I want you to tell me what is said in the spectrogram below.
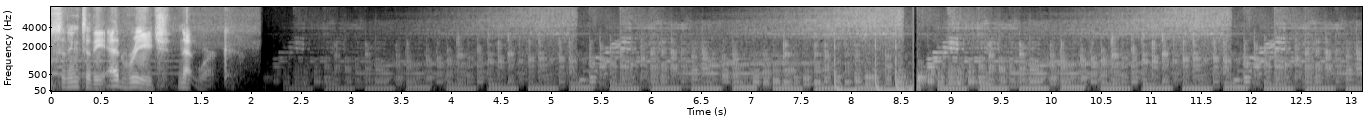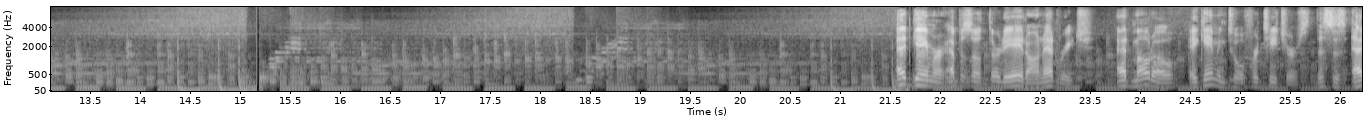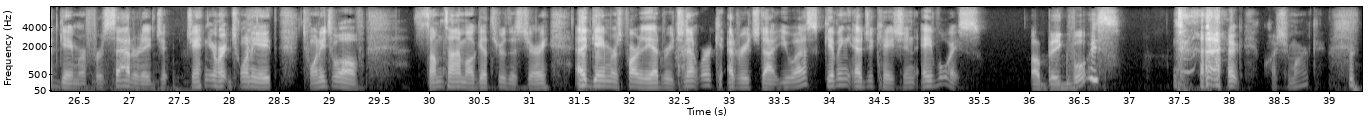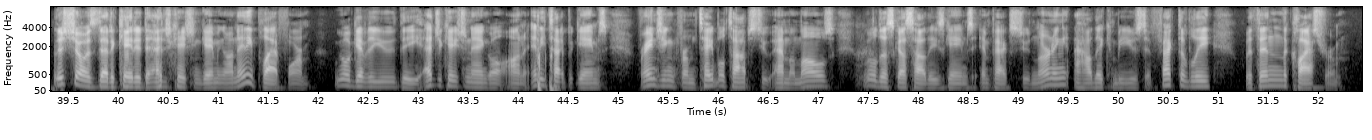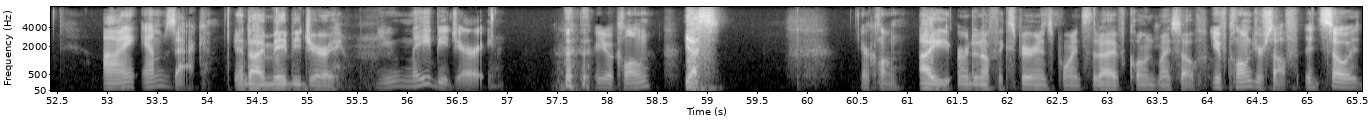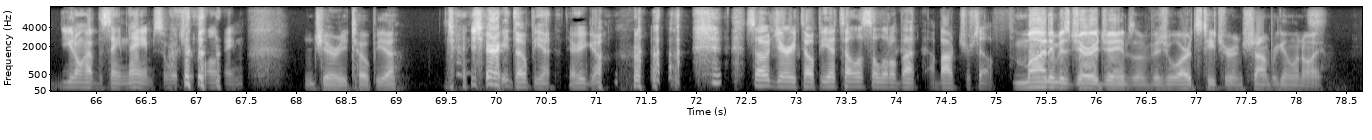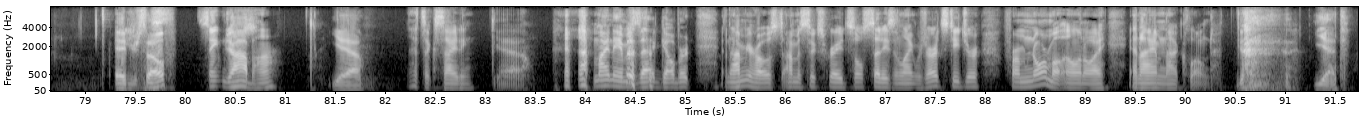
listening to the EdReach Network. Ed Gamer, episode 38 on EdReach. Edmodo, a gaming tool for teachers. This is Ed Gamer for Saturday, J- January 28th, 2012. Sometime I'll get through this, Jerry. Ed Gamer is part of the EdReach network, edreach.us, giving education a voice. A big voice? Question mark. this show is dedicated to education gaming on any platform. We will give you the education angle on any type of games, ranging from tabletops to MMOs. We will discuss how these games impact student learning and how they can be used effectively within the classroom. I am Zach. And I may be Jerry. You may be Jerry. Are you a clone? Yes. You're a clone. I earned enough experience points that I've cloned myself. You've cloned yourself. So you don't have the same name. So what's your clone name? Jerrytopia. Jerrytopia. There you go. so Jerrytopia, tell us a little bit about yourself. My name is Jerry James. I'm a visual arts teacher in Schaumburg, Illinois. And yourself? Same job, huh? Yeah. That's exciting. Yeah. My name is Zach Gilbert, and I'm your host. I'm a sixth grade social studies and language arts teacher from Normal, Illinois, and I am not cloned. Yet.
